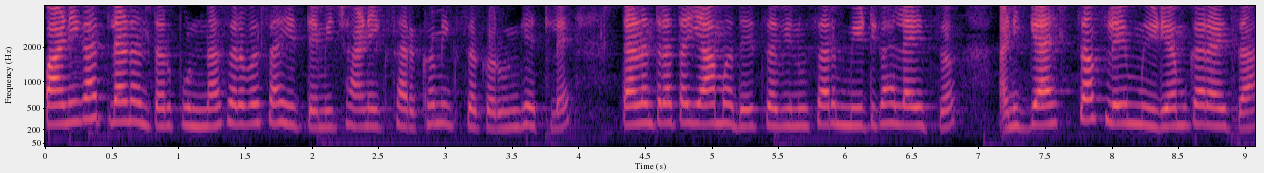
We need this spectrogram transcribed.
पाणी घातल्यानंतर पुन्हा सर्व साहित्य मी छान एकसारखं मिक्स करून घेतलं आहे त्यानंतर आता यामध्ये चवीनुसार मीठ घालायचं आणि गॅसचा फ्लेम मीडियम करायचा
